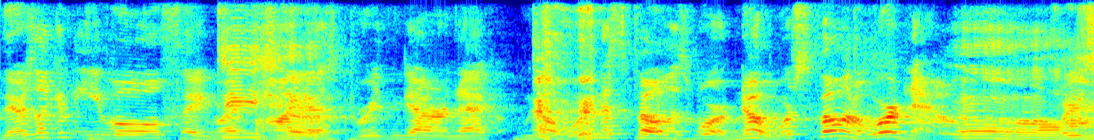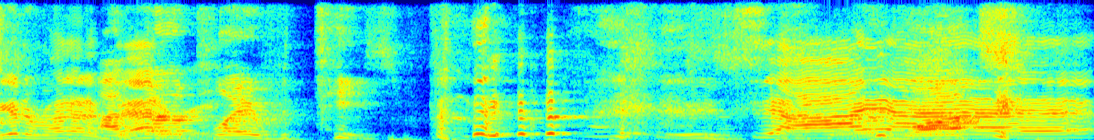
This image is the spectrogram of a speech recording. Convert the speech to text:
there's like an evil thing right behind us, breathing down our neck. No, we're gonna spell this word. No, we're spelling a word now. But he's gonna run out of I'm battery. gonna play with these. Die.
